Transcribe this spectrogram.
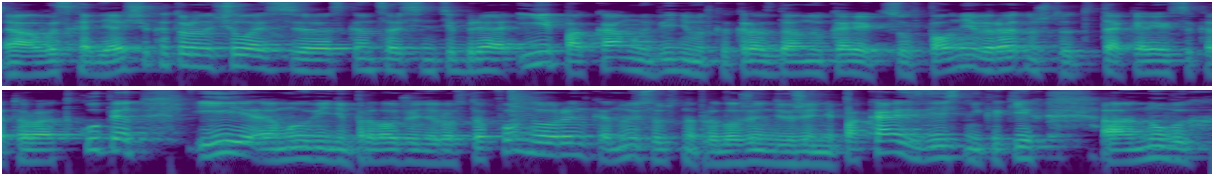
а, восходящая, которая началась э, с конца сентября. И пока мы видим вот как раз данную коррекцию. Вполне вероятно, что это та коррекция, которую откупят. И э, мы увидим продолжение роста фондового рынка, ну и, собственно, продолжение движения. Пока здесь никаких новых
